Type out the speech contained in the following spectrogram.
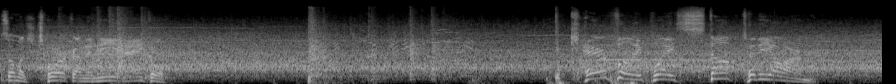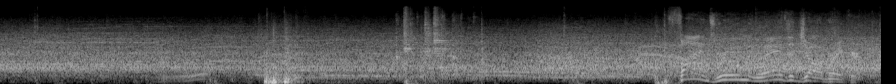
So much torque on the knee and ankle. Carefully placed stomp to the arm. Finds room and lands a jawbreaker.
